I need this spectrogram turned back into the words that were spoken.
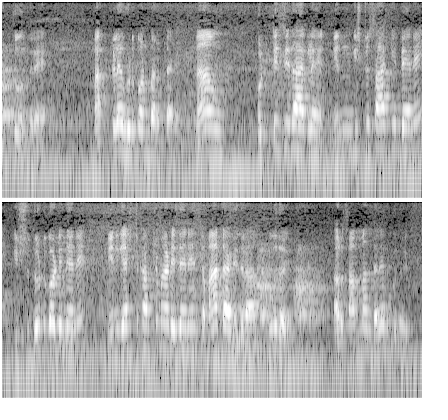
ಇತ್ತು ಅಂದ್ರೆ ಮಕ್ಕಳೇ ಹುಡ್ಕೊಂಡು ಬರ್ತಾರೆ. ನಾವು ಹುಟ್ಟಿಸಿದಾಗ್ಲೇ ನಿನ್ಗಿಷ್ಟು ಸಾಕಿದ್ದೇನೆ, ಇಷ್ಟು ದುಡ್ಡು ಕೊಟ್ಟಿದ್ದೇನೆ, ನಿನ್ಗೆ ಎಷ್ಟು ಖರ್ಚು ಮಾಡಿದ್ದೇನೆ ಅಂತ ಮಾತಾಡಿದ್ರ? ಮುಗಿದೋಯ್ತು. ಅವ್ರ ಸಂಬಂಧವೇ ಮುಗಿದೋಯ್ತು.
